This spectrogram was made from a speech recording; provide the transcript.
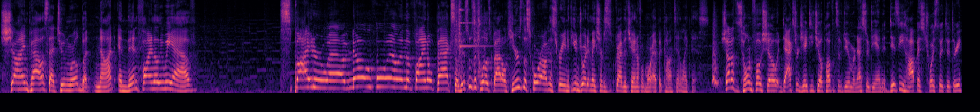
Shine Palace, that Toon World, but not. And then finally we have Spiderweb, no foil in the final pack. So this was a close battle. Here's the score on the screen. If you enjoyed it, make sure to subscribe to the channel for more epic content like this. Shout out to Tone Fo Show, Daxter, JT Chill, Puffins of Doom, Ernesto Deanda, Dizzy, Hoppus, Choice333,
